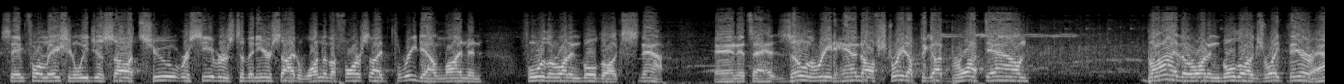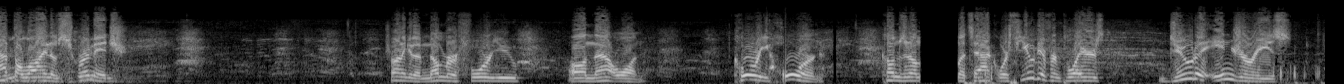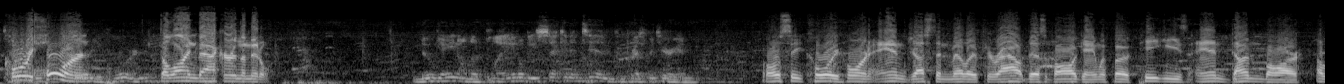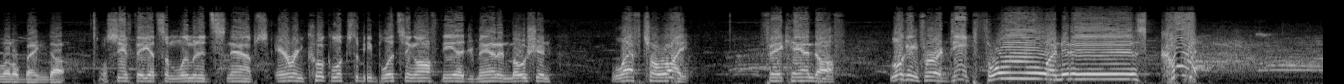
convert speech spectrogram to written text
Same formation we just saw. Two receivers to the near side, one to the far side, three down linemen for the running Bulldogs. Snap. And it's a zone read handoff straight up the gut, brought down by the running Bulldogs right there at the line of scrimmage. Trying to get a number for you on that one. Corey Horn comes in on the tackle. A few different players due to injuries. Corey Horn, the linebacker in the middle. No gain on the play. It'll be second and ten for Presbyterian. We'll see Corey Horn and Justin Miller throughout this ball game with both Peagies and Dunbar a little banged up. We'll see if they get some limited snaps. Aaron Cook looks to be blitzing off the edge. Man in motion, left to right. Fake handoff. Looking for a deep throw, and it is caught!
